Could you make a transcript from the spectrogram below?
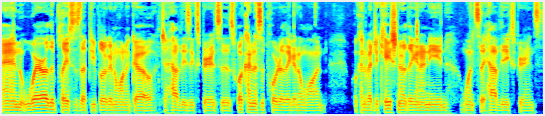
and where are the places that people are going to want to go to have these experiences? What kind of support are they going to want? What kind of education are they going to need once they have the experience?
